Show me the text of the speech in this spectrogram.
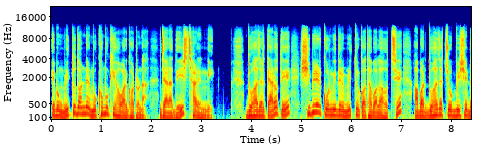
এবং মৃত্যুদণ্ডের মুখোমুখি হওয়ার ঘটনা, যারা দেশ ছাড়েননি। দু হাজার শিবিরের কর্মীদের মৃত্যুর কথা বলা হচ্ছে, আবার দু হাজার চব্বিশে ড.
